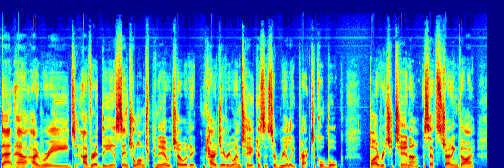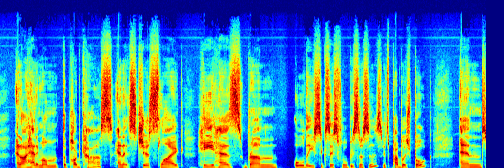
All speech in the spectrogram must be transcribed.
That uh, I read, I've read The Essential Entrepreneur, which I would encourage everyone to because it's a really practical book by Richard Turner, a South Australian guy. And I had him on the podcast, and it's just like he has run all these successful businesses. It's published book, and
